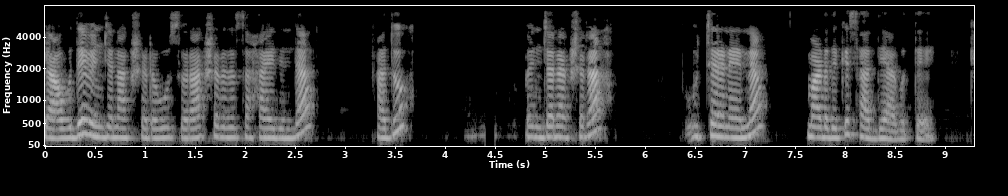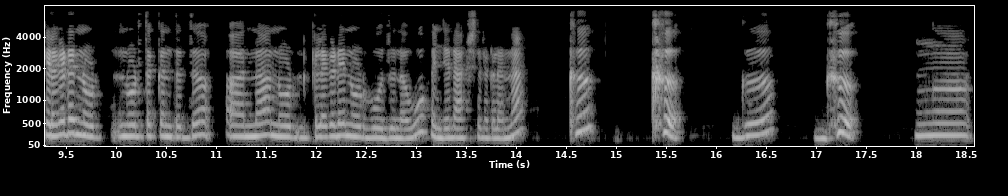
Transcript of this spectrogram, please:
ಯಾವುದೇ ವ್ಯಂಜನಾಕ್ಷರವು ಸ್ವರಾಕ್ಷರದ ಸಹಾಯದಿಂದ ಅದು ವ್ಯಂಜನಾಕ್ಷರ ಉಚ್ಚಾರಣೆಯನ್ನ ಮಾಡೋದಕ್ಕೆ ಸಾಧ್ಯ ಆಗುತ್ತೆ. ಕೆಳಗಡೆ ನೋಡ್ ನೋಡ್ತಕ್ಕಂಥದ್ದು ಅನ್ನ ನೋಡ್, ಕೆಳಗಡೆ ನೋಡ್ಬೋದು ನಾವು ವ್ಯಂಜನಾಕ್ಷರಗಳನ್ನ ಖ k, g, g, ng,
